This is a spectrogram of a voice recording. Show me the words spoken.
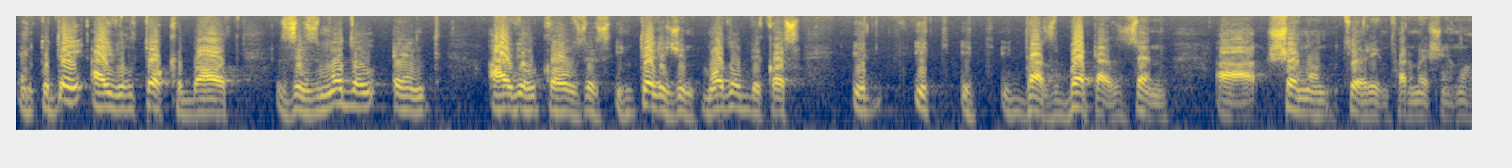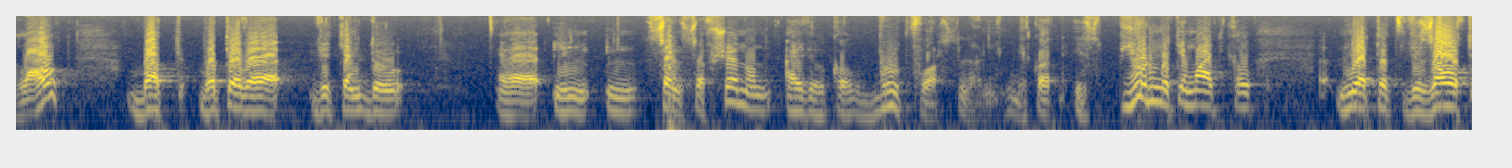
And today I will talk about this model and I will call this intelligent model because it, it, it, it does better than uh, Shannon theory information allowed. But whatever we can do uh, in, in sense of Shannon, I will call brute force learning because it's pure mathematical method without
